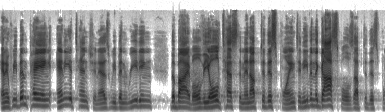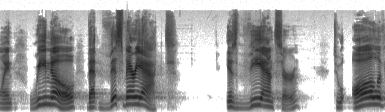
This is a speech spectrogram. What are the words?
And if we've been paying any attention as we've been reading the Bible, the Old Testament up to this point, and even the Gospels up to this point, we know that this very act is the answer to all of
